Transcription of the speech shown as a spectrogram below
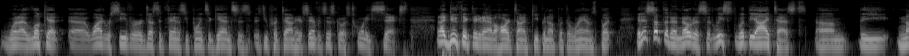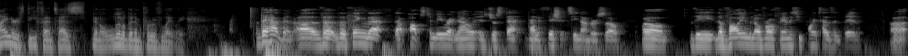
when I look at uh, wide receiver adjusted fantasy points against, as, as, you put down here, San Francisco is 26th. And I do think they're going to have a hard time keeping up with the Rams, but it is something to notice, at least with the eye test. Um, the Niners defense has been a little bit improved lately. They have been. Uh, the the thing that, that pops to me right now is just that, that efficiency number. So uh, the the volume and overall fantasy points hasn't been uh,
